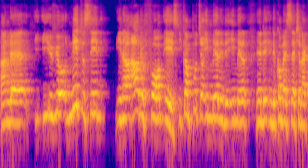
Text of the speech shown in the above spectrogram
And uh, if you need to see, you know, how the form is, you can put your email in the email in the in the comment section. I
